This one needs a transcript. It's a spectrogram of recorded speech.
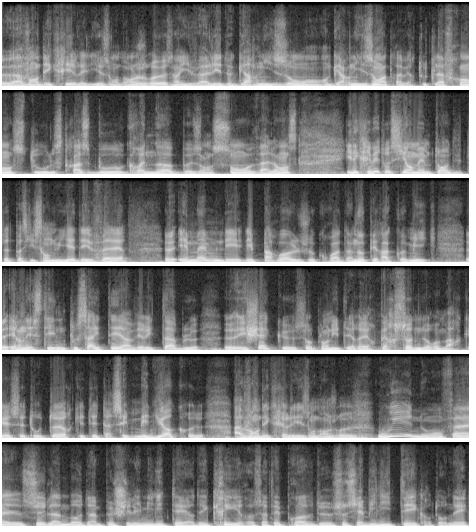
euh, avant d'écrire Les Liaisons dangereuses, hein, il va aller de garnison en garnison à travers toute la France, Toul, Strasbourg, Grenoble, Besançon, Valence. Il écrivait aussi en même temps, peut-être parce qu'il s'ennuyait, des vers, euh, et même les, les, paroles, je crois, d'un opéra comique, euh, Ernestine, tout ça était un véritable échec sur le plan littéraire. Personne ne remarquait cet auteur qui était assez médiocre avant d'écrire Les Liaisons dangereuses. Oui et non, enfin, c'est la mode un peu chez les militaires d'écrire, ça fait preuve de sociabilité. Quand on est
